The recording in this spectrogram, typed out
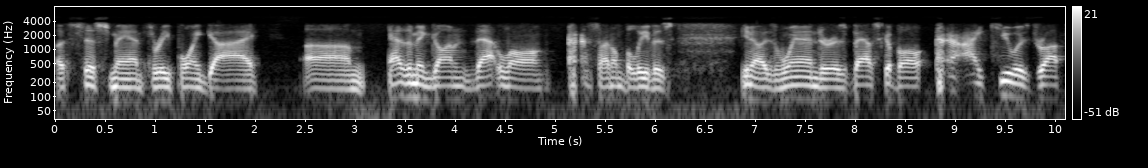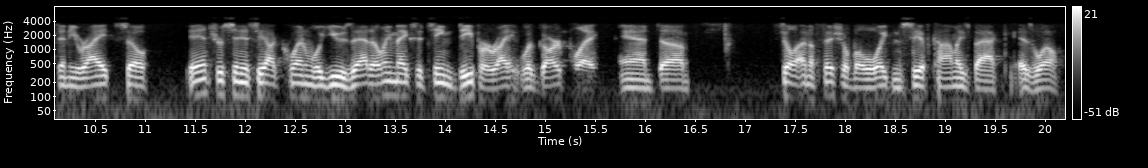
assist man, three point guy. Um, hasn't been gone that long, so I don't believe his you know his wind or his basketball IQ has dropped any right. So interesting to see how Quinn will use that. It only makes a team deeper, right, with guard play. And uh, still unofficial, but we'll wait and see if Conley's back as well.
